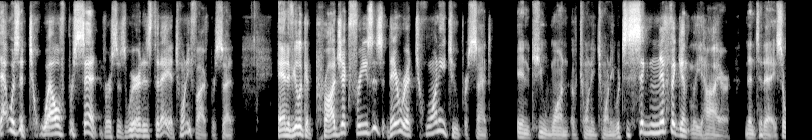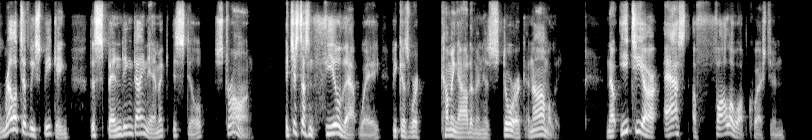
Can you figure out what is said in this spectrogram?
that was at 12% versus where it is today at 25%. And if you look at project freezes, they were at 22% in Q1 of 2020, which is significantly higher than today. So relatively speaking, the spending dynamic is still strong. It just doesn't feel that way because we're coming out of an historic anomaly. Now, ETR asked a follow-up question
